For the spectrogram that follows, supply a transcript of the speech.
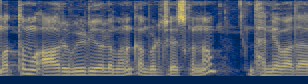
మొత్తము ఆరు వీడియోలు మనం కంప్లీట్ చేసుకున్నాం. ధన్యవాదాలు.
